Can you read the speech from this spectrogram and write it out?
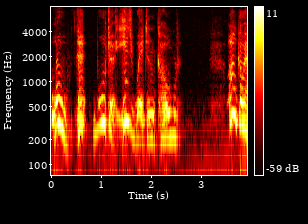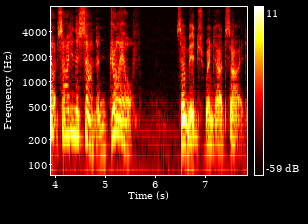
Oh, that water is wet and cold. I'll go outside in the sun and dry off. So Midge went outside.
